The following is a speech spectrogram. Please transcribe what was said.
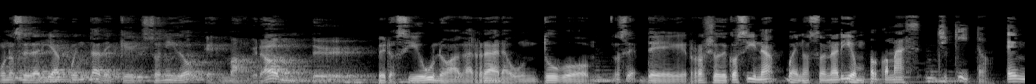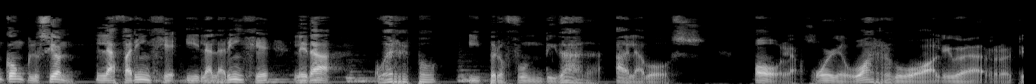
uno se daría cuenta de que el sonido es más grande. Pero si uno agarrara un tubo, no sé, de rollo de cocina, bueno, sonaría un poco más chiquito. En conclusión, la faringe y la laringe le da cuerpo y profundidad a la voz. Hola, soy Eduardo Aliberti.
